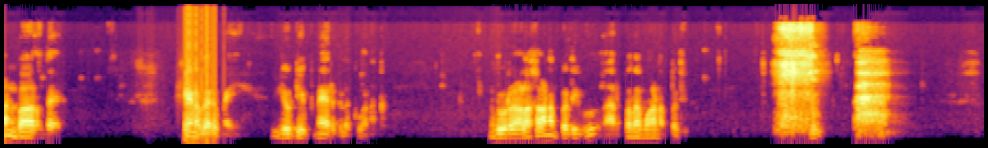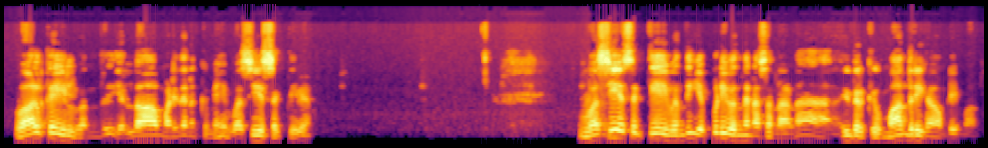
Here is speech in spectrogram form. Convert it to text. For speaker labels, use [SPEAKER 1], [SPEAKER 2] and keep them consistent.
[SPEAKER 1] அன்பார்ந்த எனதருமை யூடியூப் நேயர்களுக்கு வணக்கம். இது ஒரு அழகான பதிவு அற்புதமான பதிவு. வாழ்க்கையில் வந்து எல்லா மனிதனுக்குமே வசிய சக்தி வேணும். வசிய சக்தியை வந்து எப்படி வந்து என்ன சொன்னான்னா இதற்கு மாந்திரிகம் அப்படிம்பாங்க.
